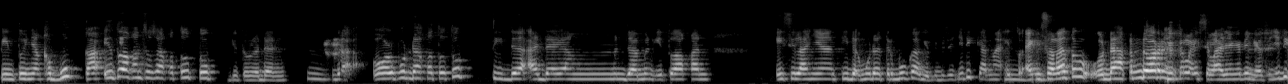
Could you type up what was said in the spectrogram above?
pintunya kebuka itu akan susah ketutup gitu loh dan Hmm. nggak walaupun udah ketutup tidak ada yang menjamin itu akan istilahnya tidak mudah terbuka gitu bisa jadi karena itu Hmm. engselnya tuh udah kendor gitu loh istilahnya ngerti nggak sih? Jadi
